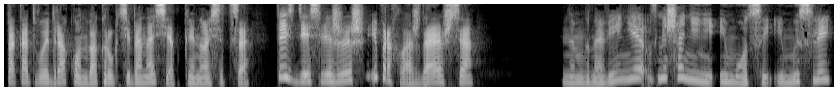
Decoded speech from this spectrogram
«Пока твой дракон вокруг тебя наседкой носится, ты здесь лежишь и прохлаждаешься». На мгновение в мешанине эмоций и мыслей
